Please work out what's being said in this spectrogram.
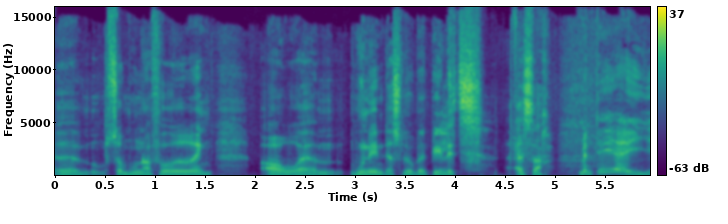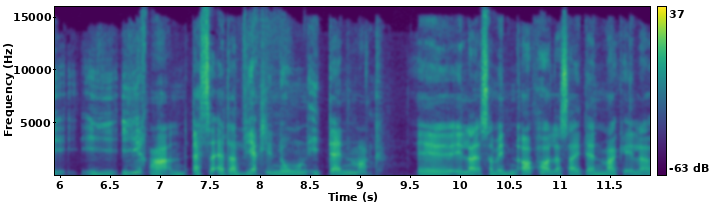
øh, som hun har fået, ikke? og øh, hun er endda sluppet billigt. Altså. Men det er i, i Iran. Altså er der mm. virkelig nogen i Danmark, øh, eller som enten opholder sig i Danmark, eller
